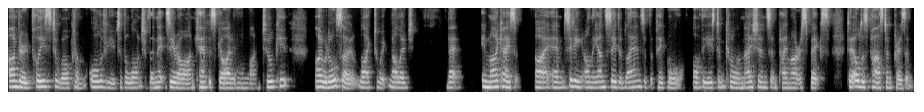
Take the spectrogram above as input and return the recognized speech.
I'm very pleased to welcome all of you to the launch of the Net Zero on Campus Guide and Online Toolkit. I would also like to acknowledge that in my case, I am sitting on the unceded lands of the people of the Eastern Kulin Nations and pay my respects to elders past and present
